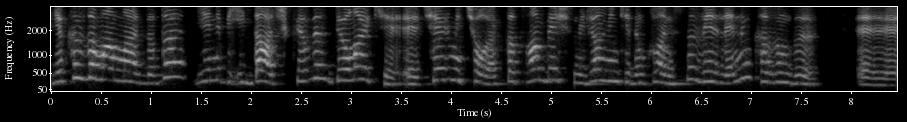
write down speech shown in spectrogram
Yakın zamanlarda da yeni bir iddia çıkıyor ve diyorlar ki çevrim içi olarak satılan 500 milyon LinkedIn kullanıcısının verilerinin kazındığı e,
